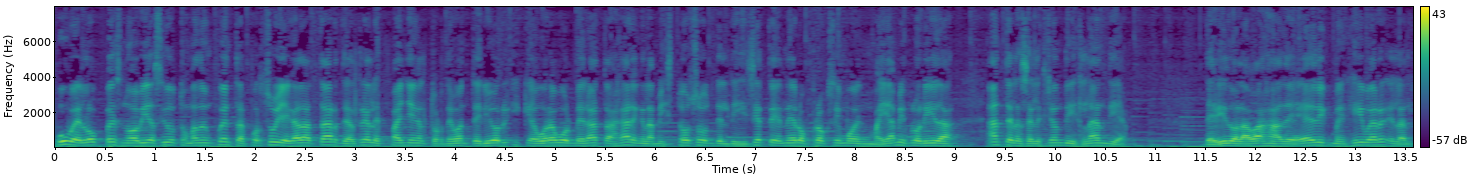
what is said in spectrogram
Bube López no había sido tomado en cuenta por su llegada tarde al Real España en el torneo anterior y que ahora volverá a atajar en el amistoso del 17 de enero próximo en Miami, Florida, ante la selección de Islandia. Debido a la baja de Edric Mengíbar, el,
